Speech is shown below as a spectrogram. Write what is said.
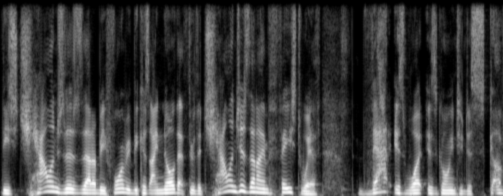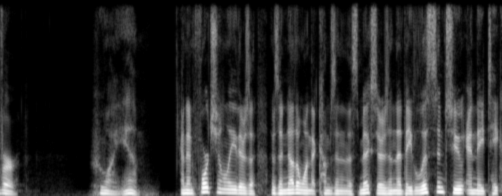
these challenges that are before me because I know that through the challenges that I'm faced with, that is what is going to discover who I am." And unfortunately, there's a there's another one that comes in this mix. There's in that they listen to and they take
